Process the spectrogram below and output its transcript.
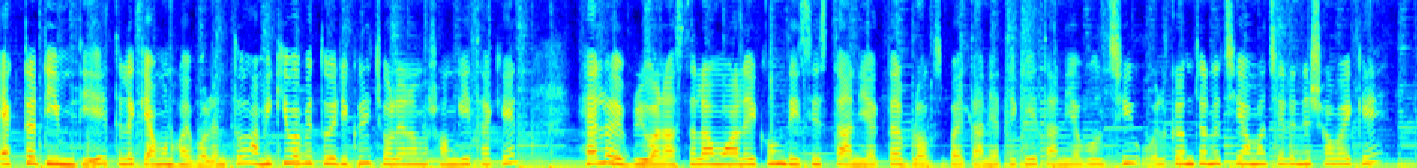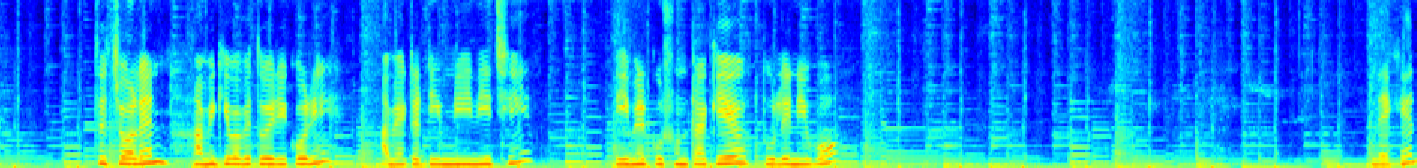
একটা ডিম দিয়ে, তাহলে কেমন হয় বলেন তো? আমি কীভাবে তৈরি করি? চলেন আমার সঙ্গেই থাকেন। হ্যালো এভরিওয়ান আসসালামু আলাইকুম। This is Tania Akter vlogs by Tania থেকে তানিয়া বলছি। ওয়েলকাম জানাচ্ছি আমার চ্যানেলের সবাইকে। তো চলেন, আমি কীভাবে তৈরি করি? আমি একটা ডিম নিয়ে নিয়েছি। ডিমের কুসুমটাকে তুলে নিব। দেখেন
